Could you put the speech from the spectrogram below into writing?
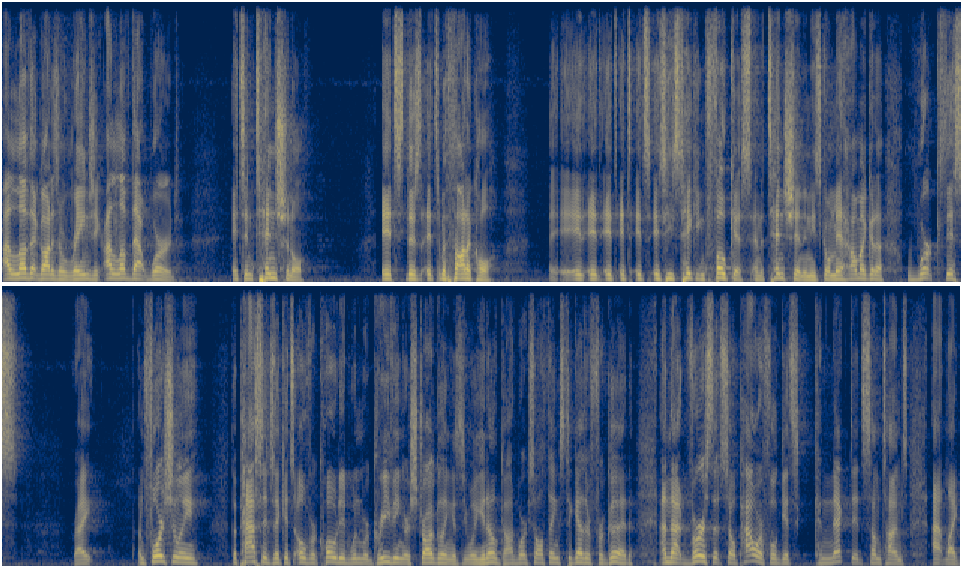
I love that God is arranging. I love that word. It's intentional. It's there's it's methodical. It, it, it, it, it's, it's, he's taking focus and attention and he's going, man, how am I going to work this, right? Unfortunately, the passage that gets overquoted when we're grieving or struggling is, well, you know, God works all things together for good. And that verse that's so powerful gets connected sometimes at like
